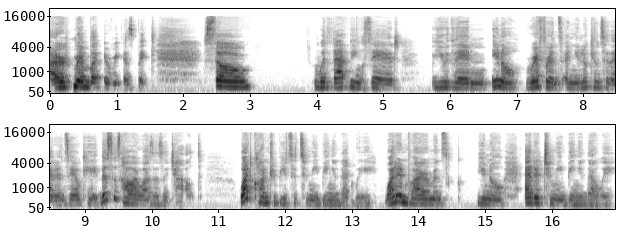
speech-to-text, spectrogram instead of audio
I remember every aspect. So, with that being said, you then, you know, reference and you look into that and say, okay, this is how I was as a child what contributed to me being in that way? What environments, you know, added to me being in that way?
